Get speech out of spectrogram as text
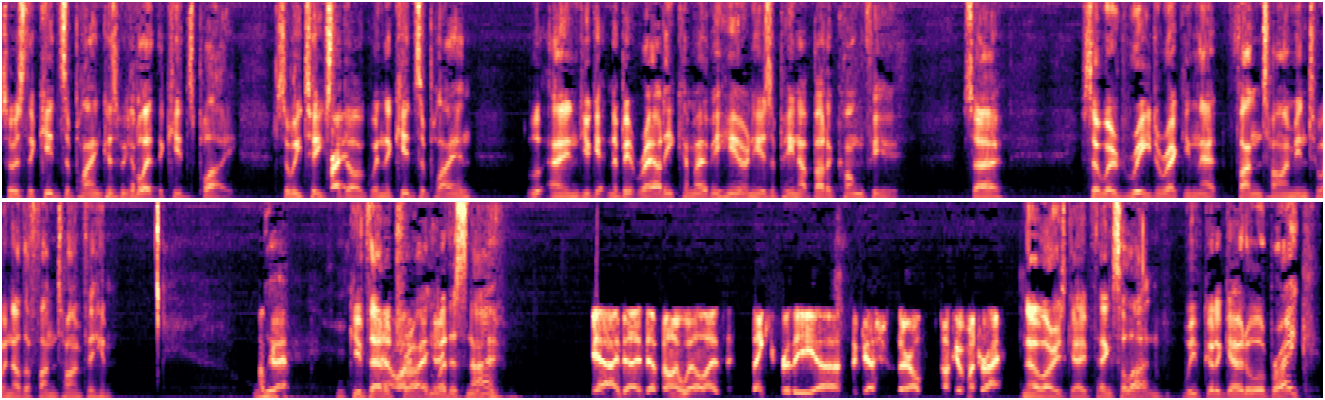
So as the kids are playing, because we've got to let the kids play. So we teach Right. the dog when the kids are playing and you're getting a bit rowdy, come over here and here's a peanut butter Kong for you. So, so we're redirecting that fun time into another fun time for him. Okay. Give that Yeah, a try and let us know. Yeah, I, I definitely will. I thank you for the uh, suggestions there. I'll, I'll give them a try. No worries, Gabe. Thanks a lot. We've got to go to a break.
